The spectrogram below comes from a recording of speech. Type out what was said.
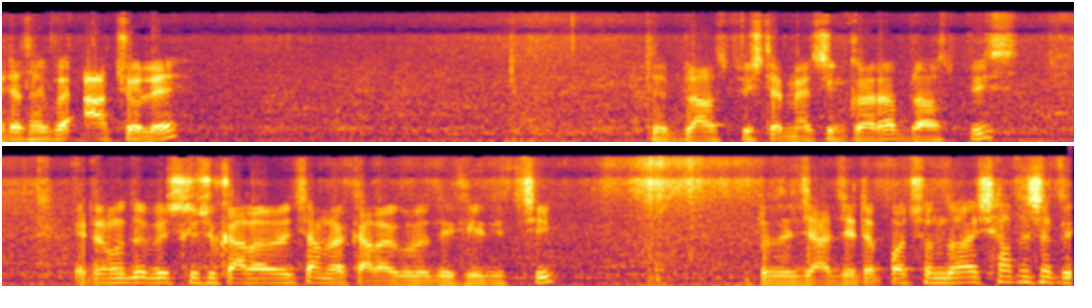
এটা থাকবে আঁচলে। তো ব্লাউজ পিসটা ম্যাচিং করা ব্লাউজ পিস এটার মধ্যে বেশ কিছু কালার রয়েছে, আমরা কালারগুলো দেখিয়ে দিচ্ছি। আপনাদের যা যেটা পছন্দ হয়, সাথে সাথে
